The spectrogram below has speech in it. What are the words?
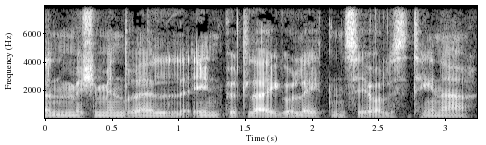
en mye mindre input-lag og latency og alle disse tingene her.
